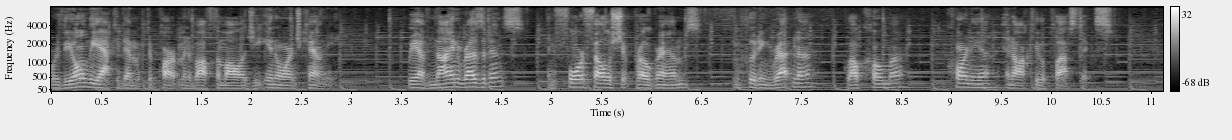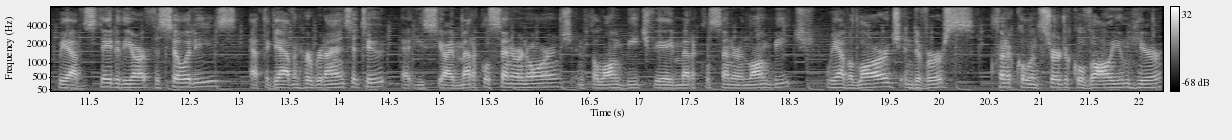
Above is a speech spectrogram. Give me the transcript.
We're the only academic department of ophthalmology in Orange County. We have nine residents and four fellowship programs, including retina, glaucoma, cornea, and oculoplastics. We have state-of-the-art facilities at the Gavin Herbert Eye Institute, at UCI Medical Center in Orange, and at the Long Beach VA Medical Center in Long Beach. We have a large and diverse clinical and surgical volume here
